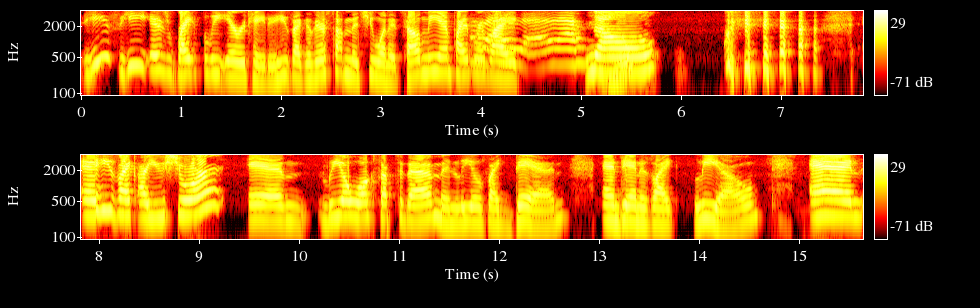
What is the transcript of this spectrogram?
he's he is rightfully irritated. He's like, Is there something that you want to tell me? And Piper's like, No. and he's like, Are you sure? And Leo walks up to them, and Leo's like, Dan. And Dan is like, Leo. And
